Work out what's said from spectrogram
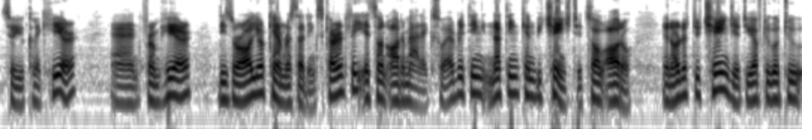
So you click here and from here these are all your camera settings. Currently it's on automatic so everything nothing can be changed. It's all auto. In order to change it you have to go to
